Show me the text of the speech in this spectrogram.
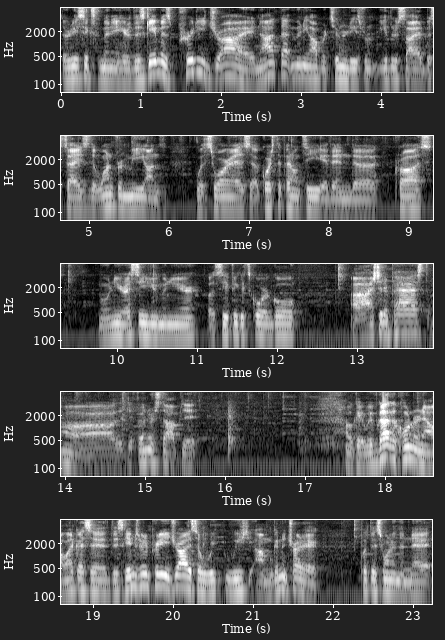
36th minute here. This game is pretty dry. Not that many opportunities from either side besides the one from me on with Suarez. Of course, the penalty and then the cross. Munir, I see you, Munir. Let's see if he could score a goal. Ah, I should have passed. Ah, the defender stopped it. Okay, we've got the corner now. Like I said, this game's been pretty dry, so we, we I'm going to try to put this one in the net.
